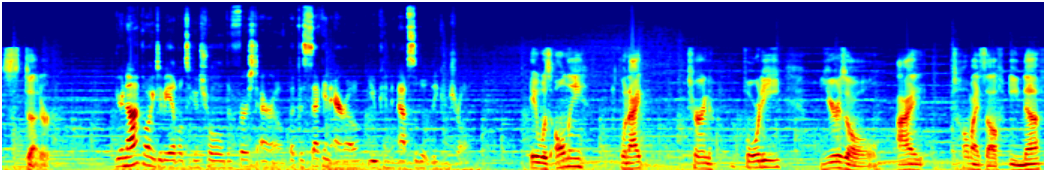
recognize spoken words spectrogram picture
stutter. You're not going to be able to control the first arrow, but the second arrow you can absolutely control. It was only when I turned 40 years old, I told myself enough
